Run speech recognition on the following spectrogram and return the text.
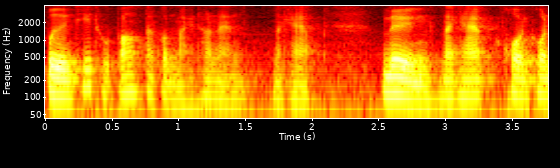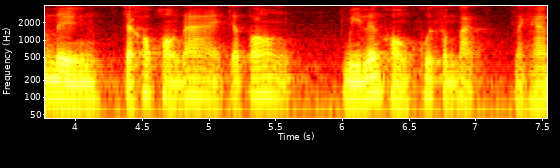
ปืนที่ถูกต้องตามกฎหมายเท่านั้นนะครับหนึ่งนะครับคนคนหนึ่งจะครอบครองได้จะต้องมีเรื่องของคุณสมบัตินะครับ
